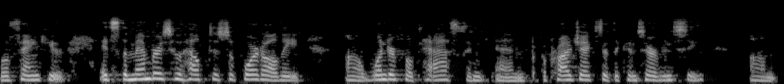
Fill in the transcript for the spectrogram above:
Well, thank you. It's the members who help to support all the uh, wonderful tasks and, and, projects that the Conservancy um,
